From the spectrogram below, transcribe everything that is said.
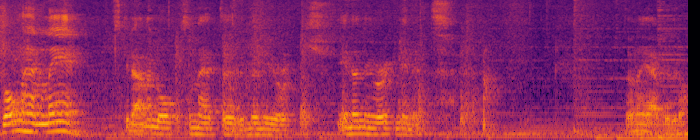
Don Henley skrev en låt som heter The New York In a New York Minute. Den er jævlig bra.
